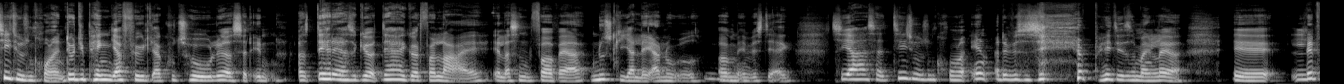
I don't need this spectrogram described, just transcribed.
10.000 kroner ind. Det var de penge, jeg følte, jeg kunne tåle at sætte ind. Altså, det her det har jeg så gjort, det har jeg gjort for at lege. Eller sådan for at være, nu skal jeg lære noget mm. om investering. Så jeg har sat 10.000 kroner ind, og det vil så sige, at så mangler jeg øh, lidt,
